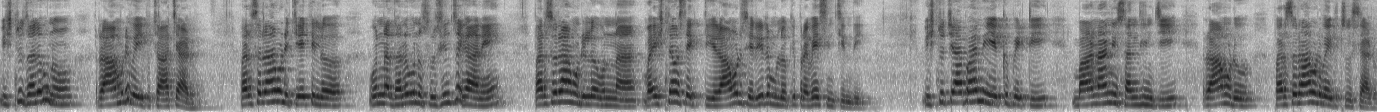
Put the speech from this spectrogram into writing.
విష్ణుధనువును రాముడి వైపు చాచాడు. పరశురాముడి చేతిలో ఉన్న ధనువును సృశించగానే పరశురాముడిలో ఉన్న వైష్ణవ శక్తి రాముడి శరీరంలోకి ప్రవేశించింది. విష్ణు చాపాన్ని ఎక్కుపెట్టి బాణాన్ని సంధించి రాముడు పరశురాముడి వైపు చూశాడు.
